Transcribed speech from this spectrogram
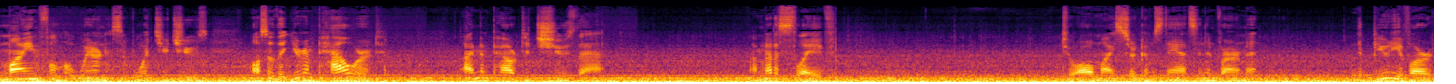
mindful awareness of what you choose. Also, that you're empowered I'm empowered to choose that. I'm not a slave to all my circumstance and environment. And the beauty of our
